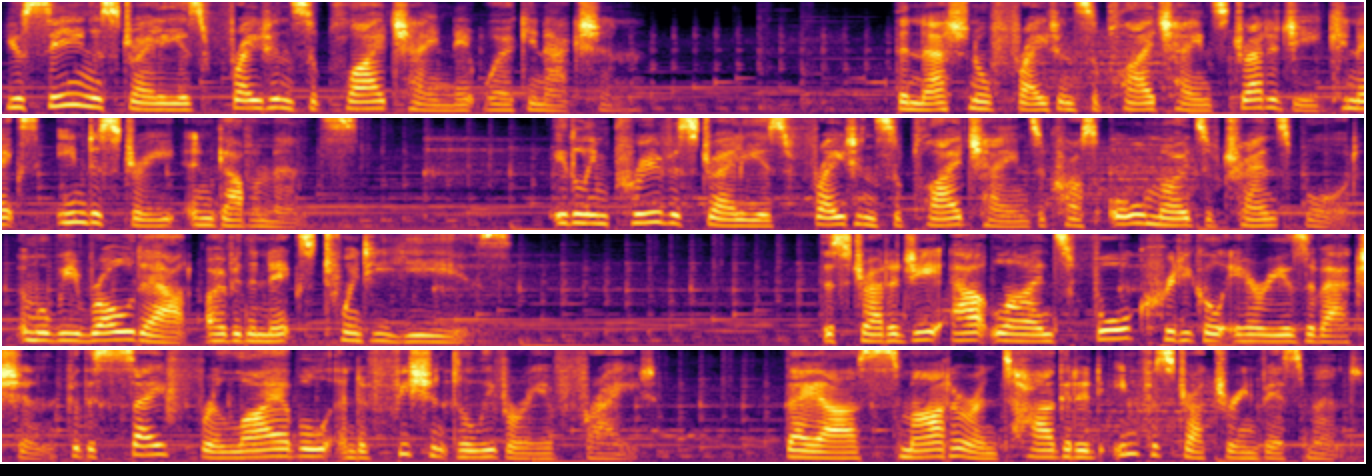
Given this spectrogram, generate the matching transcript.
you're seeing Australia's freight and supply chain network in action. The National Freight and Supply Chain Strategy connects industry and governments. It'll improve Australia's freight and supply chains across all modes of transport and will be rolled out over the next 20 years. The strategy outlines four critical areas of action for the safe, reliable and efficient delivery of freight. They are smarter and targeted infrastructure investment,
